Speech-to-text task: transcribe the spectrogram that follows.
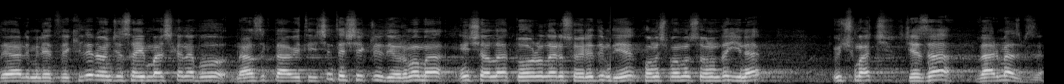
Değerli milletvekilleri, önce Sayın Başkan'a bu nazik daveti için teşekkür ediyorum ama inşallah doğruları söyledim diye konuşmamın sonunda yine 3 maç ceza vermez bize.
